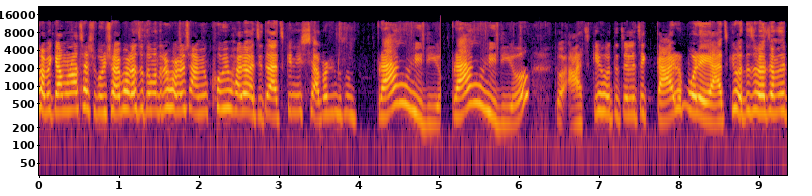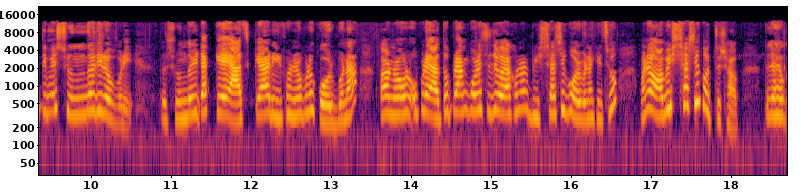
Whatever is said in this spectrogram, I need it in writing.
সবাই কেমন আছে? করি সবাই ভালো আছে তোমাদের ভালো খুবই ভালো আছি। তো আজকে নিশ্চয় আবার নতুন প্রাং ভিডিও প্রাং ভিডিও তো আজকে হতে চলেছে কার উপরে? আজকে হতে চলেছে আমাদের টিমের সুন্দরীর ওপরে তো সুন্দরীটাকে আজকে আর ইরফানের উপরে করব না। কারণ ওর উপরে এত প্র্যাঙ্ক করেছে যে ও এখন আর বিশ্বাসই করবে না কিছু। মানে অবিশ্বাসই করছে সব। তো যাই হোক,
